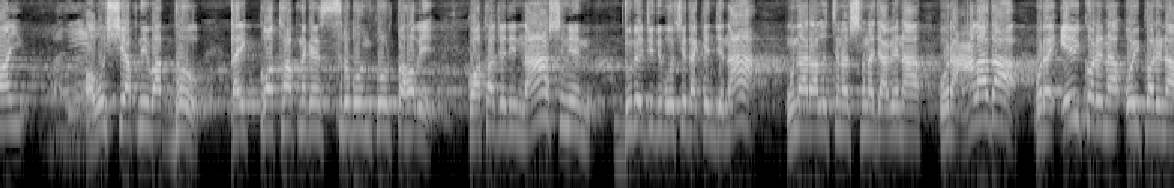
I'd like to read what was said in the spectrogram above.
নয়? অবশ্যই আপনি বাধ্য। তাই কথা আপনাকে শ্রবণ করতে হবে। কথা যদি না শুনেন, দূরে যদি বসে থাকেন যে না ওনার আলোচনা শোনা যাবে না, ওরা আলাদা, ওরা এই করে না, ওই করে না,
